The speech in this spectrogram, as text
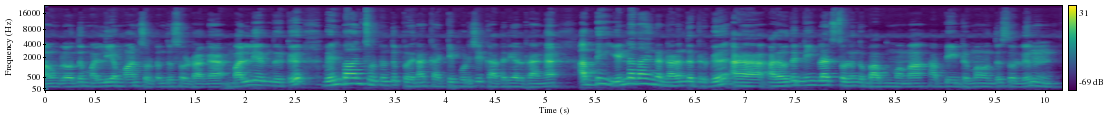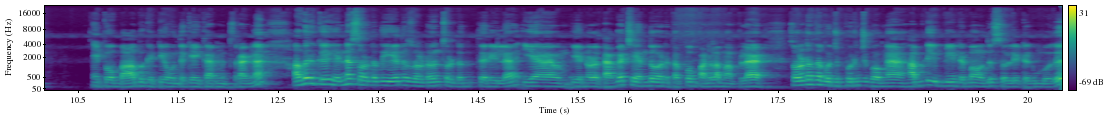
அவங்கள வந்து மல்லியம்மான்னு சொல்லிட்டு வந்து சொல்றாங்க. மல்லி இருந்துட்டு வெண்பான்னு சொல்லிட்டு வந்து பார்த்தீங்கன்னா, கட்டி பிடிச்சி கதறி அப்படி என்னதான் இங்க நடந்துட்டு இருக்கு? அதாவது நீங்களாச்சும் சொல்லுங்க பாபு மாமா அப்டின்ற வந்து சொல்லு இப்போ பாபு வந்து கேட்க ஆரம்பிச்சுறாங்க. அவருக்கு என்ன சொல்றது? ஏது சொல்றதுன்னு சொல்லிட்டு தெரியல. என்னோட தங்கச்சி எந்த ஒரு தப்பும் பண்ணல சொல்கிறத சொல்றத கொஞ்சம் புரிஞ்சுக்கோங்க. அப்படி இப்படின்றமா வந்து சொல்லிட்டு இருக்கும்போது,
